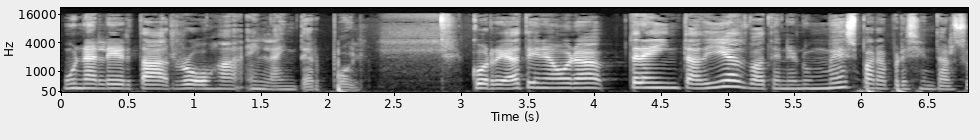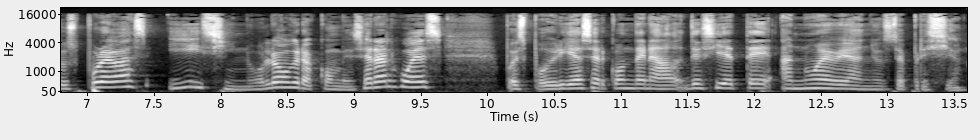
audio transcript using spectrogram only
una alerta roja en la Interpol. Correa tiene ahora 30 días, va a tener un mes para presentar sus pruebas y si no logra convencer al juez, pues podría ser condenado de 7 a 9 años de prisión.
